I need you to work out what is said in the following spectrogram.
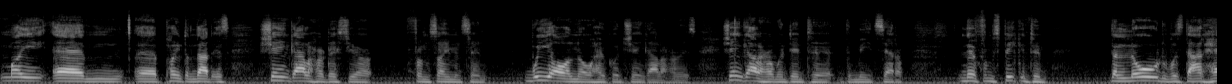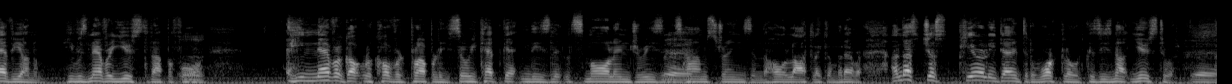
my um, uh, point on that is Shane Gallagher this year from Simonstown. we all know how good Shane Gallagher is. Shane Gallagher went into the Meath setup. Now from speaking to him the load was that heavy on him he was never used to that before mm. he never got recovered properly, so he kept getting these little small injuries in his hamstrings and the whole lot, like and whatever. And that's just purely down to the workload because he's not used to it. Yeah.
